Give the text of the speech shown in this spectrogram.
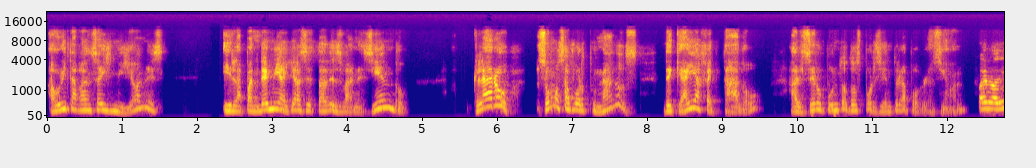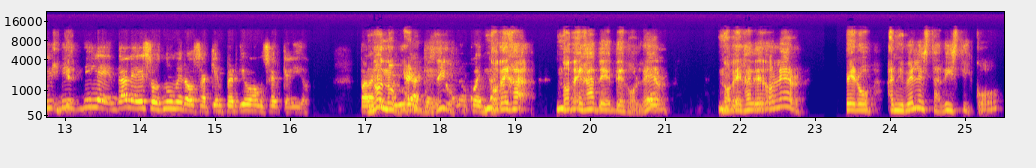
Ahorita van 6 millones y la pandemia ya se está desvaneciendo. Claro, somos afortunados de que haya afectado al 0.2% de la población. Bueno, dile, dale esos números a quien perdió a un ser querido. Para no, no, pues digo, no, deja, no deja de, de doler, no deja de doler, pero a nivel estadístico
